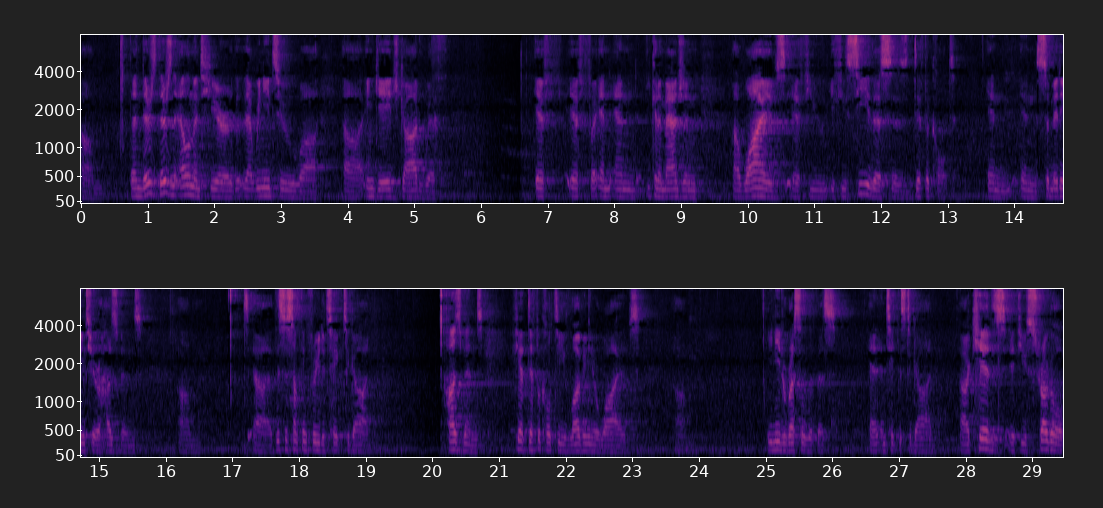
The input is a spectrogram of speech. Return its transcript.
um, then there's, there's an element here that, that we need to uh, uh, engage God with. If, if, and, and you can imagine, uh, wives, if you, if you see this as difficult in, in submitting to your husbands, um, uh, this is something for you to take to God. Husbands, if you have difficulty loving your wives, you need to wrestle with this and, and take this to God. Uh, kids, if you struggle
